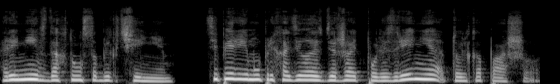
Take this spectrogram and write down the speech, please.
Реми вздохнул с облегчением. Теперь ему приходилось держать в поле зрения только Пашу.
